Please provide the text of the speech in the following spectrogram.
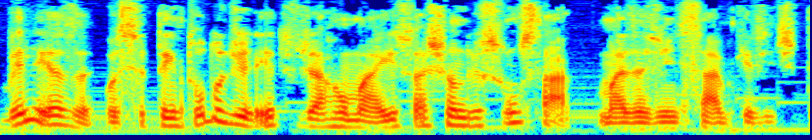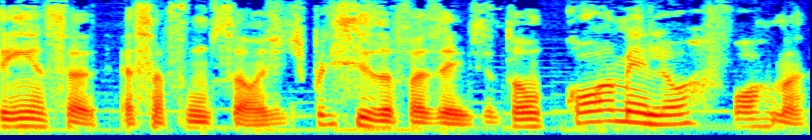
beleza, você tem todo o direito de arrumar isso achando isso um saco. Mas a gente sabe que a gente tem essa, essa função, a gente precisa fazer isso. Então, qual a melhor forma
